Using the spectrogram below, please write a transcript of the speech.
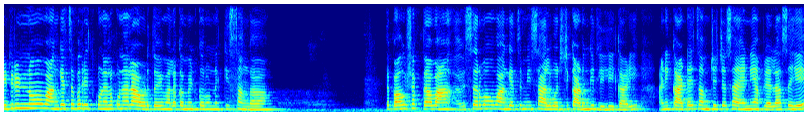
मैत्रिणींनो वांग्याचं भरीत कोणाला कोणाला आहे मला कमेंट करून नक्कीच सांगा. तर पाहू शकता वा सर्व वांग्याचं मी सालवरची काढून घेतलेली काळी आणि काटे चमचेच्या साह्याने आपल्याला असं हे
